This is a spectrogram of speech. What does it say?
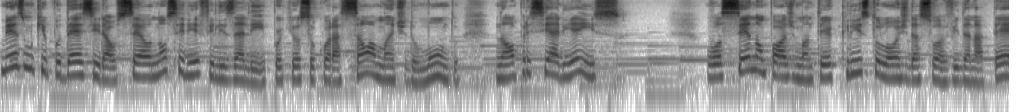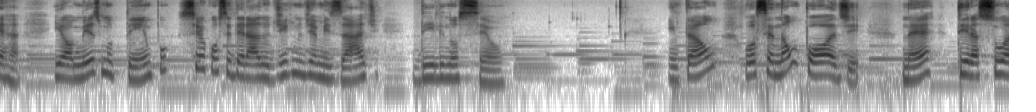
Mesmo que pudesse ir ao céu, não seria feliz ali, porque o seu coração amante do mundo não apreciaria isso. Você não pode manter Cristo longe da sua vida na terra e, ao mesmo tempo, ser considerado digno de amizade dele no céu. Então, você não pode, né, ter a sua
